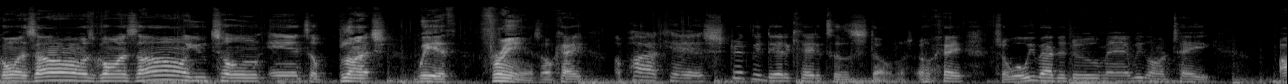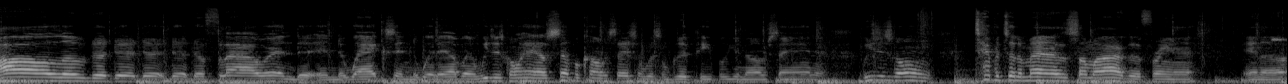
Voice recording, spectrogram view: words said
going on? What's going on? You tune in to Blunch with Friends, okay? A podcast strictly dedicated to the stoners, okay? So what we about to do, man, we gonna take all of the the, the, the, the flower and the and the wax and the whatever, and we just gonna have simple conversation with some good people, you know what I'm saying? And we just gonna tap into the minds of some of our good friends and uh,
